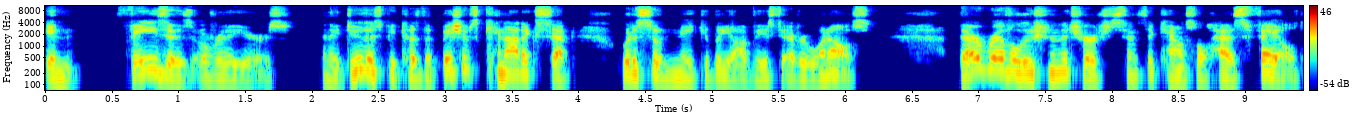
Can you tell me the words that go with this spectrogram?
in phases over the years. And they do this because the bishops cannot accept what is so nakedly obvious to everyone else. Their revolution in the church since the council has failed.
